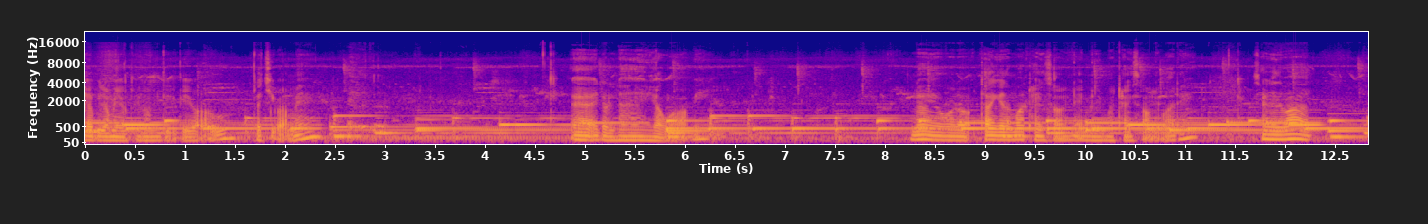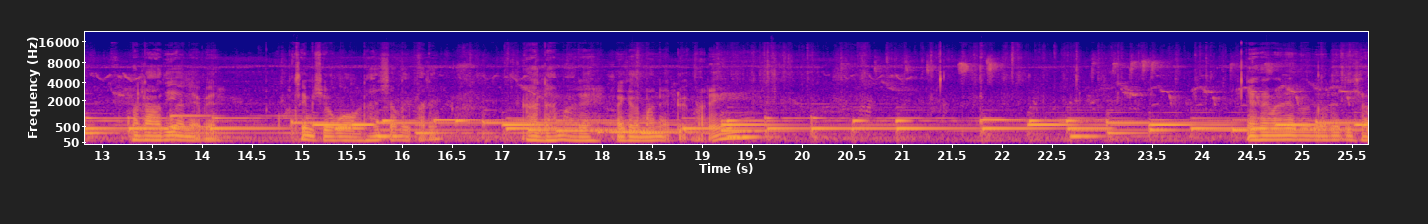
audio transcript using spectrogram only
ရောက်ပြီးတော့မရောက်သေးတော့မသိသေးပါဘူးတက်ကြည့်ပါမယ်အဲအဲ့တော့လမ်းရောက်ပါပြီ နောက်ရောကတော့တိုင်ကသမားထိုင်ဆောင်နေနေမှာထိုင်ဆောင်နေပါတယ်။ဆိုင်ကသမားမလာသေးရနဲ့ပဲစိတ်မရှိတော့လမ်းရှောက်လိုက်ပါတယ်။အာလမ်းမှာလည်းဆိုင်ကသမားနဲ့တွေ့ပါတယ်။အဲဆိုင်မှာလည်းတော့လည်းဒီချာ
